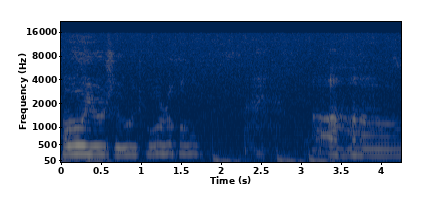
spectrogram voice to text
Oh, you're so adorable. Oh.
